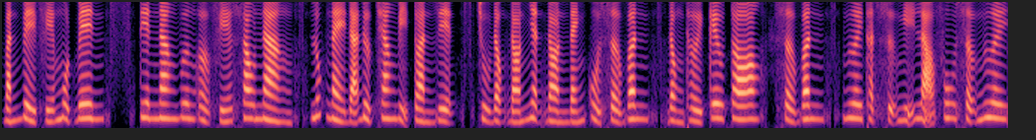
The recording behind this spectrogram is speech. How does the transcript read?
bắn về phía một bên. Tiên nang vương ở phía sau nàng, lúc này đã được trang bị toàn diện, chủ động đón nhận đòn đánh của sở vân, đồng thời kêu to, sở vân, ngươi thật sự nghĩ lão phu sợ ngươi.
